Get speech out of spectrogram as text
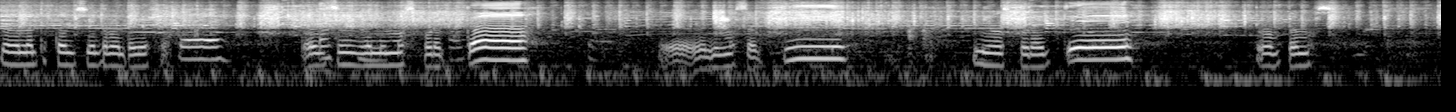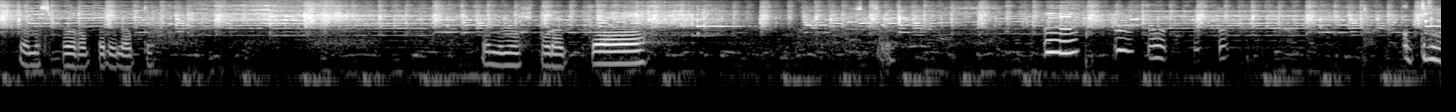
Adelante con 198. Entonces venimos por acá. Eh, venimos aquí. Venimos por aquí. Rompemos. Nos puede romper el auto. Venimos por acá. Otro.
